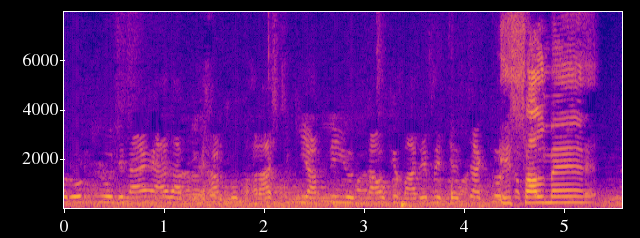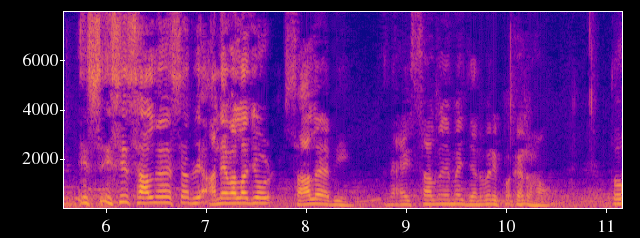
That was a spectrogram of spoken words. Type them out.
करोड़ की योजनाएँ आज आप बिहार को महाराष्ट्र की अपनी योजनाओं के बारे में चर्चा की इस साल में इस इसी साल में सब आने वाला जो साल है अभी इस साल में मैं जनवरी पकड़ रहा हूँ। तो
